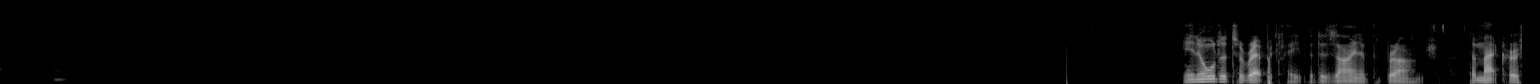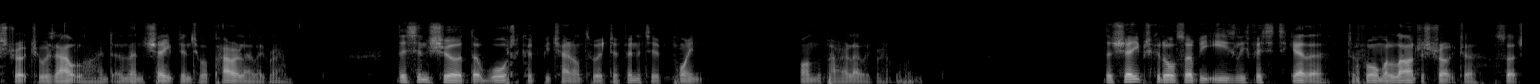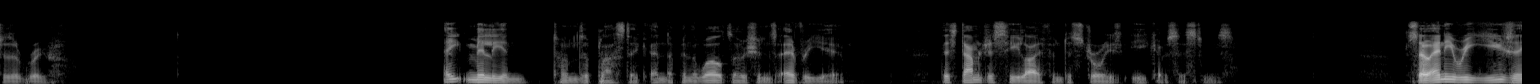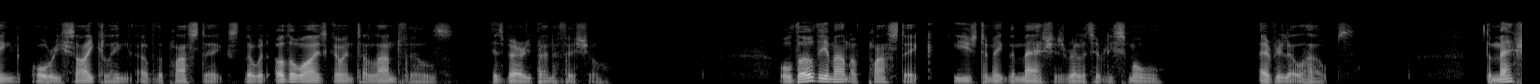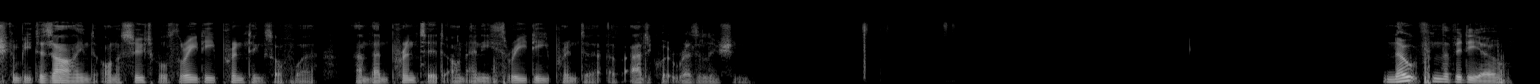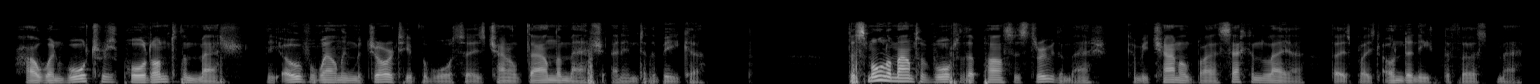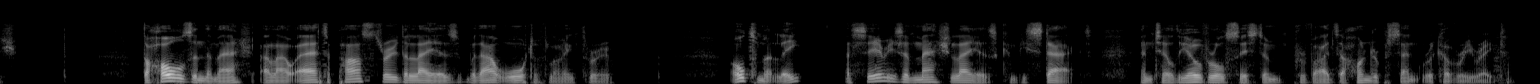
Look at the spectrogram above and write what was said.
In order to replicate the design of the branch, the macrostructure was outlined and then shaped into a parallelogram. This ensured that water could be channeled to a definitive point on the parallelogram. The shapes could also be easily fitted together to form a larger structure, such as a roof. 8 million tons of plastic end up in the world's oceans every year. This damages sea life and destroys ecosystems. So any reusing or recycling of the plastics that would otherwise go into landfills is very beneficial. Although the amount of plastic used to make the mesh is relatively small. Every little helps. The mesh can be designed on a suitable 3D printing software and then printed on any 3D printer of adequate resolution. Note from the video how when water is poured onto the mesh, the overwhelming majority of the water is channeled down the mesh and into the beaker. The small amount of water that passes through the mesh can be channeled by a second layer that is placed underneath the first mesh. The holes in the mesh allow air to pass through the layers without water flowing through. Ultimately, a series of mesh layers can be stacked until the overall system provides a 100% recovery rate.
